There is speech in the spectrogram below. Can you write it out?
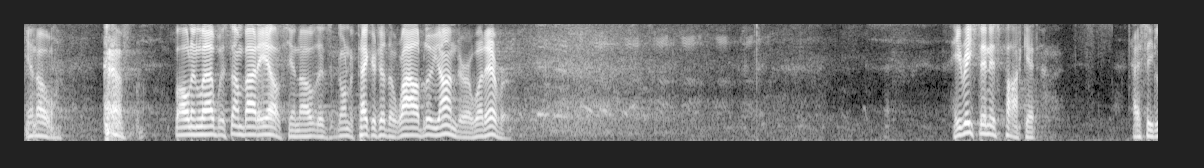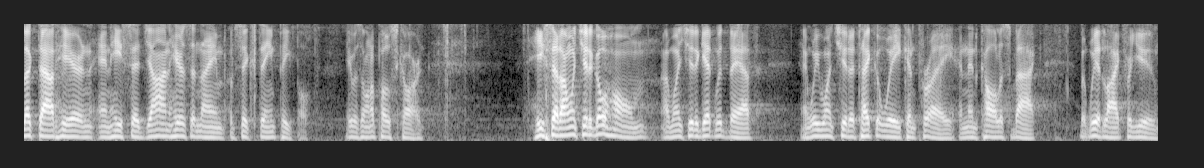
you know, fall in love with somebody else, you know, that's going to take her to the wild blue yonder or whatever. He reached in his pocket as he looked out here and, and he said, John, here's the name of 16 people. It was on a postcard. He said, I want you to go home. I want you to get with Beth. And we want you to take a week and pray and then call us back. But we'd like for you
